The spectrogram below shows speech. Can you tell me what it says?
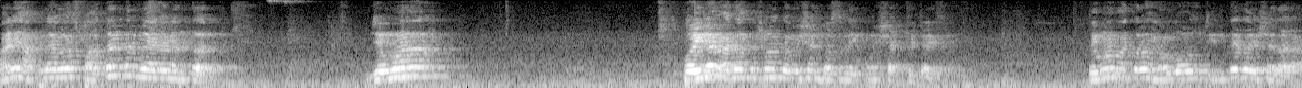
आणि आपल्याला स्वातंत्र्य मिळाल्यानंतर जेव्हा पहिलं राधाकृष्ण कमिशन बसलं एकोणीसशे अठ्ठेचाळीस तेव्हा मात्र हळूहळू चिंतेचा विषय झाला.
